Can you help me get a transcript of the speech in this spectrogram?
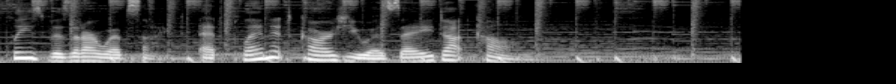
Please visit our website at planetcarsusa.com.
